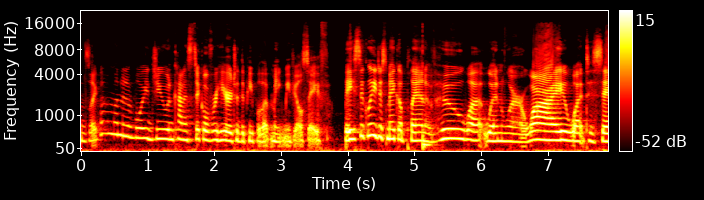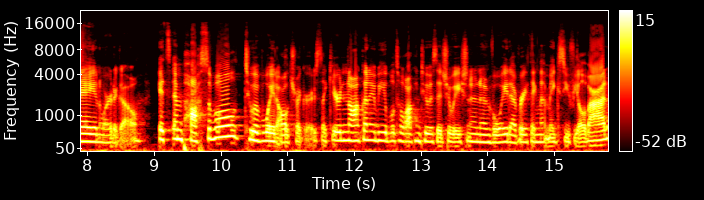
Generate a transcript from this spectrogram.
It's like, I'm going to avoid you and kind of stick over here to the people that make me feel safe. Basically, just make a plan of who, what, when, where, why, what to say, and where to go it's impossible to avoid all triggers. Like you're not going to be able to walk into a situation and avoid everything that makes you feel bad.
